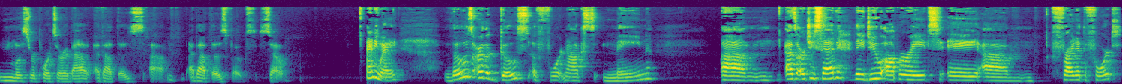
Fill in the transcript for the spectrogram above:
Most reports are about about those um, about those folks. So anyway, those are the ghosts of Fort Knox, Maine. Um, as Archie said, they do operate a um, Fright at the Fort.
